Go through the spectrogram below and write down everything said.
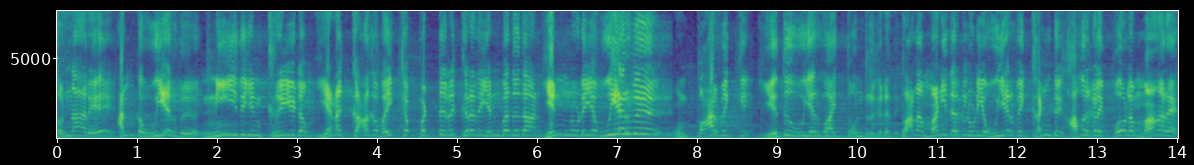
சொன்னாரே? அந்த உயர்வு நீதியின் கிரீடம் எனக்காக வைக்கப்பட்டிருக்கிறது என்பதுதான் என்னுடைய உயர்வு. உன் பார்வைக்கு எது உயர்வாய் தோன்றுகிறது? பல மனிதர்களுடைய உயர்வை கண்டு அவர்களைப் போல மாற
